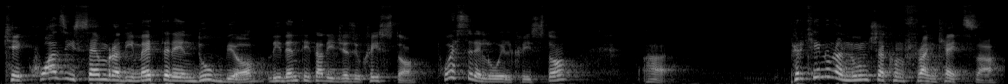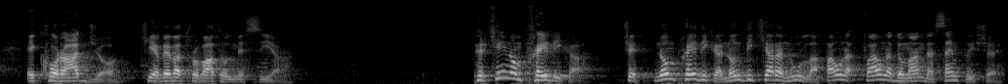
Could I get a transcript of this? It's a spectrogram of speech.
che quasi sembra di mettere in dubbio l'identità di Gesù Cristo. Può essere lui il Cristo? Uh, perché non annuncia con franchezza e coraggio chi aveva trovato il Messia? Perché non predica? Cioè, non predica, non dichiara nulla, fa una, fa una domanda semplice.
